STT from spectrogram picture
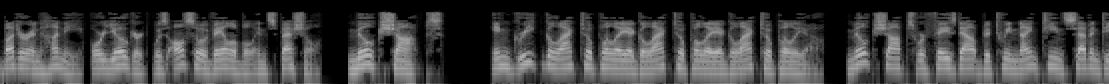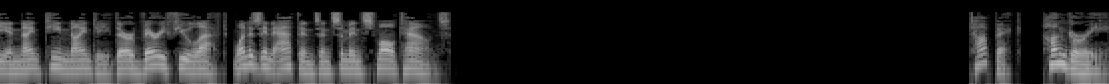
butter and honey, or yogurt was also available in special milk shops in Greek galactopoleia galactopoleia galactopolio. Milk shops were phased out between 1970 and 1990 there are very few left, one is in Athens and some in small towns. Hungary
